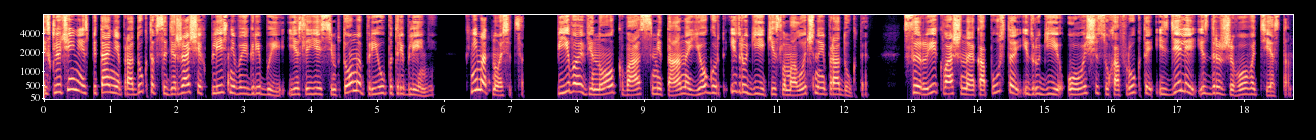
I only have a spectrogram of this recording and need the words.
Исключение из питания продуктов, содержащих плесневые грибы, если есть симптомы при употреблении. К ним относятся пиво, вино, квас, сметана, йогурт и другие кисломолочные продукты, сыры, квашеная капуста и другие овощи, сухофрукты, изделия из дрожжевого теста.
